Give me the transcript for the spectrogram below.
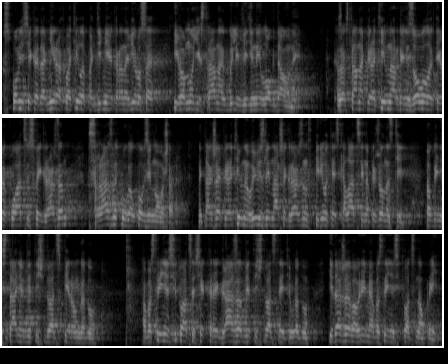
Вспомните, когда мир охватила пандемия коронавируса и во многих странах были введены локдауны. Казахстан оперативно организовывал эвакуацию своих граждан с разных уголков земного шара. Мы также оперативно вывезли наших граждан в период эскалации напряженности в Афганистане в 2021 году, обострение ситуации в секторе газа в 2023 году и даже во время обострения ситуации на Украине.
